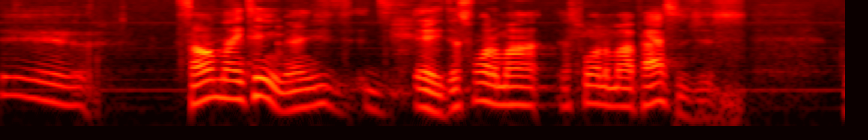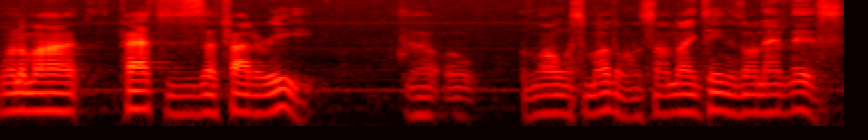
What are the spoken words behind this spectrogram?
yeah. Psalm 19, man. You, hey, that's one of my that's one of my passages. One of my passages I try to read, uh, along with some other ones. Psalm 19 is on that list.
